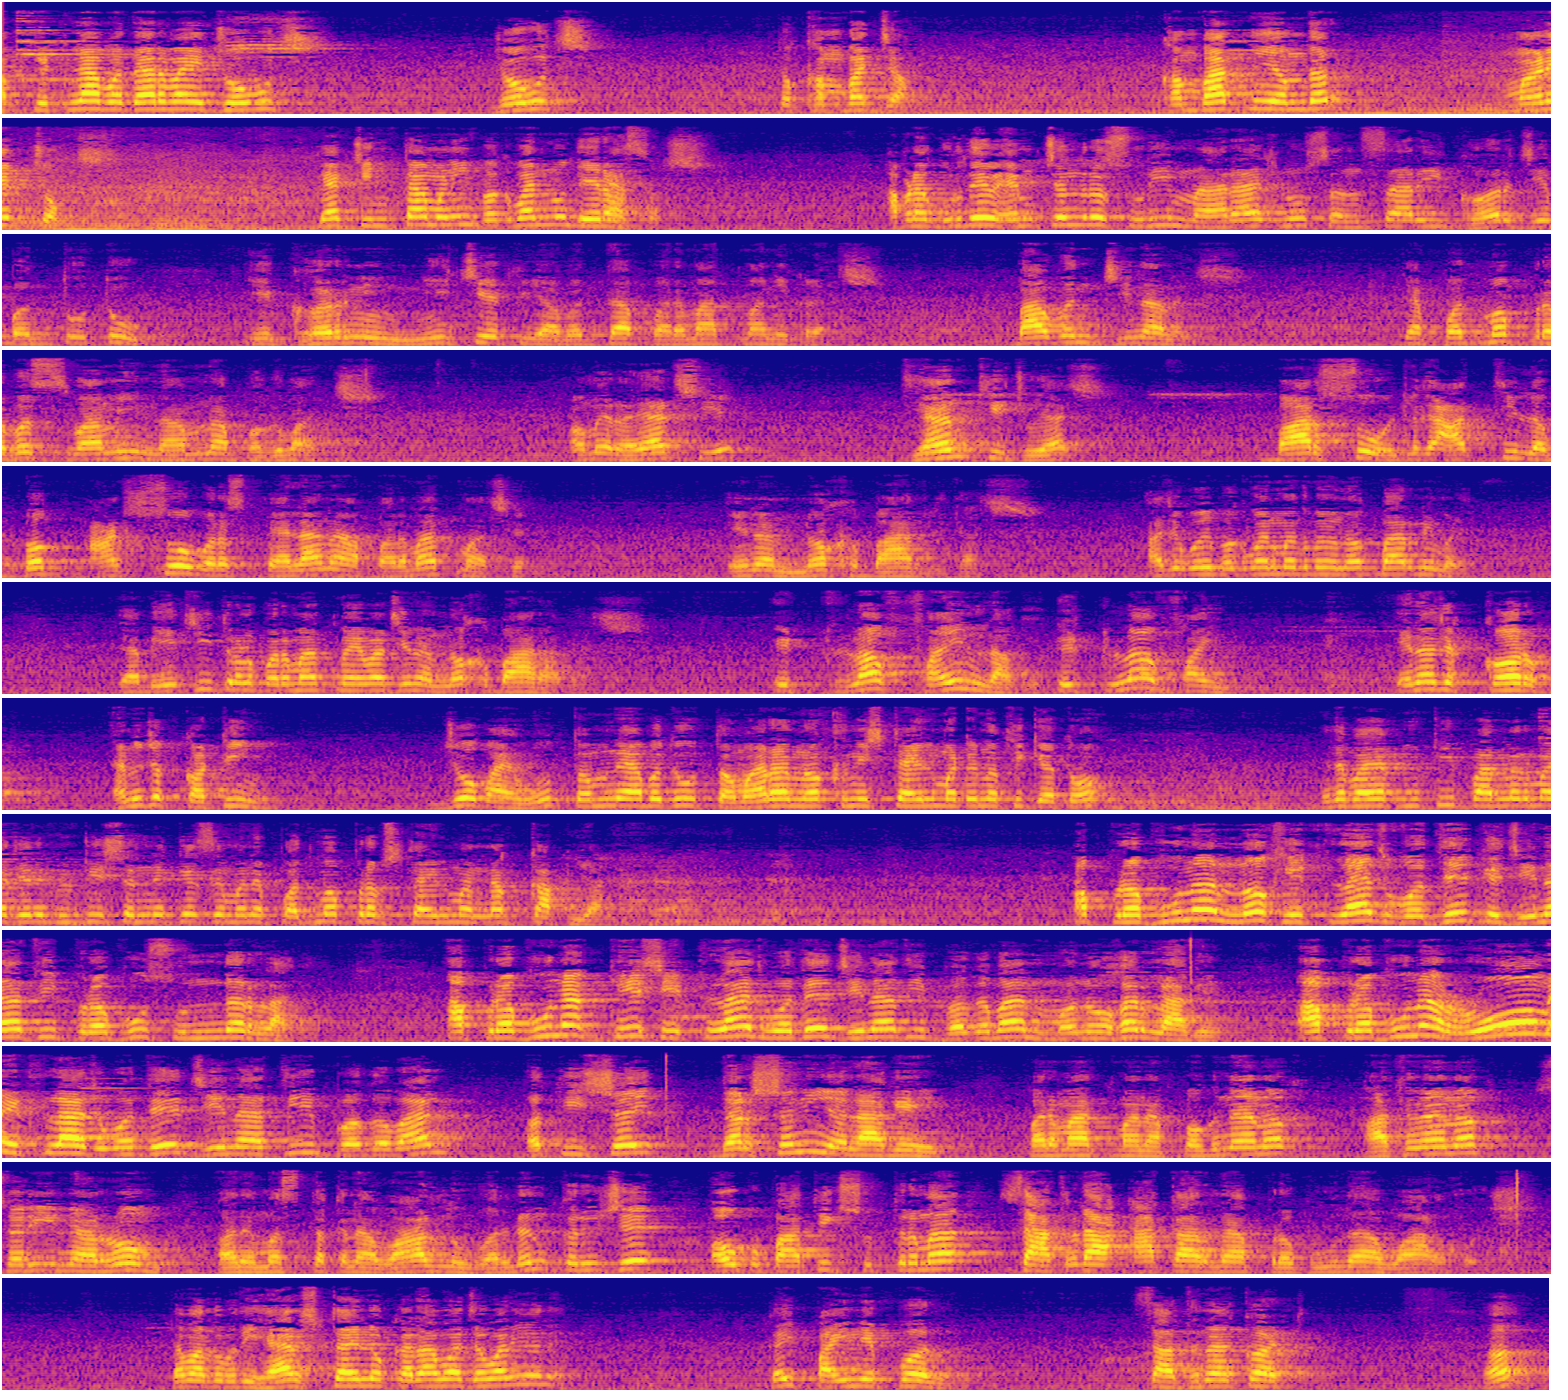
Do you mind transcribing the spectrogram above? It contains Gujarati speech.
નખ કેટલા વધારવા એ જોવું જ. જોવું જ. તો ખંભાત જાઓ. ખંભાતની અંદર માણેક ચોક ત્યાં ચિંતામણી ભગવાનનું દેરાસર છે. આપણા ગુરુદેવ હેમચંદ્ર સુરી મહારાજનું સંસારી ઘર જે બનતું હતું, એ ઘરની નીચેથી આ બધા પરમાત્મા નીકળ્યા છે. બાવન જીના નહીં ત્યાં પદ્મપ્રભ સ્વામી નામના ભગવાન છે. અમે રહ્યા છીએ, ધ્યાનથી જોયા છે. બારસો, એટલે કે આજથી લગભગ આઠસો વર્ષ પહેલાના પરમાત્મા છે, એના નખ બહાર લીધા છે. આજે કોઈ ભગવાનમાં તમને નખ બહાર નહીં મળે. ત્યાં બેથી ત્રણ પરમાત્મા એવા છે, એના નખ બહાર આવ્યા છે. એટલા ફાઇન લાગે, એટલા ફાઇન એના જે કર્વ, એનું જે કટિંગ જો ભાઈ હું તમને આ બધું તમારા નખની સ્ટાઇલ માટે નથી કહેતો એટલે ભાઈ બ્યુટી પાર્લરમાં જઈને બ્યુટિશિયનને કહેશે, મને પદ્મપ્રભ સ્ટાઇલમાં નખ કાપી આપે. આ પ્રભુના નખ એટલા જ વધે કે જેનાથી પ્રભુ સુંદર લાગે. આ પ્રભુના કેસ એટલા જ વધે જેનાથી ભગવાન મનોહર લાગે. આ પ્રભુના રોમ એટલા જ વધે જેનાથી ભગવાન અતિશય દર્શનીય લાગે. પરમાત્માના પગના નખ, હાથના નખ, શરીરના રોમ અને મસ્તકના વાળનું વર્ણન કર્યું છે. ઔપપાતિક સૂત્રમાં સાતડા આકારના પ્રભુના વાળ હોય છે. તમારે તો બધી હેરસ્ટાઈલો કરાવવા જવાની હોય ને? કઈ પાઇનેપલ, સાધના કટ, હા?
